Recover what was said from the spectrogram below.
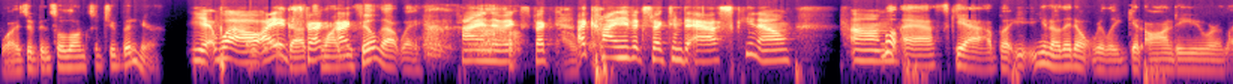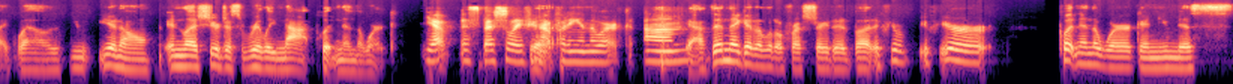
why has it been so long since you've been here Yeah. Well, I "Okay, that's expect why I you feel that way kind of expect I kind of expect him to ask, you know. Um we'll ask yeah but you know they don't really get onto you or like well you you know unless you're just really not putting in the work yep, especially if you're not putting in the work. Um yeah then they get a little frustrated but if you're if you're putting in the work and you miss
